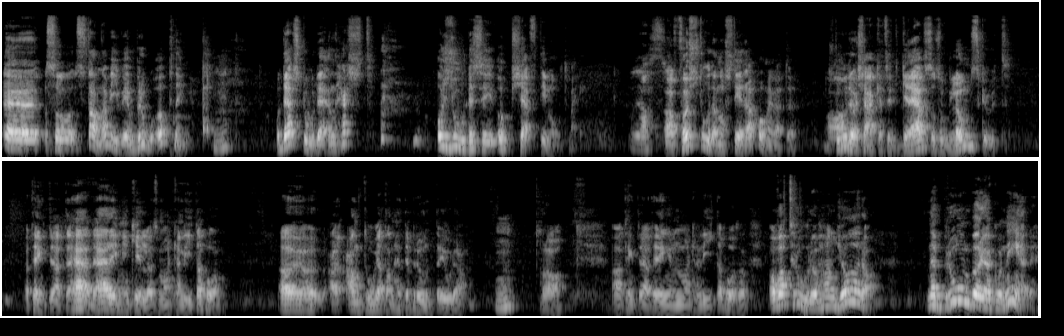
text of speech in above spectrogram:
Eh, så stannade vi vid en broöppning. Mm. Och där stod det en häst och gjorde sig uppkäft emot mig. Jaså? Ja, först stod den och stirrade på mig vet du. Stod där och käkade sitt gräs och såg glömsk ut. Jag tänkte att det här, det här är ingen kille som man kan lita på. Ja, Jag antog att han hette Brunte, gjorde jag. Mm. Ja. Jag tänkte att det är ingen man kan lita på. Ja, vad tror du han gör då? När bron börjar gå ner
